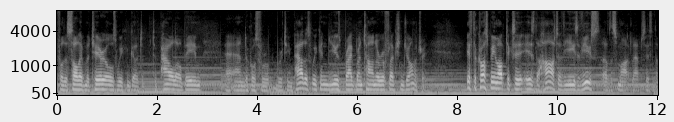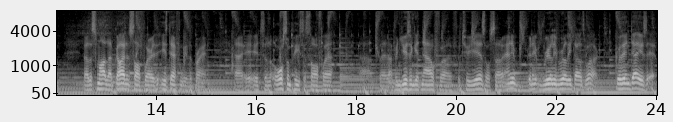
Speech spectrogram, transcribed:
For the solid materials, we can go to, to parallel beam. And of course, for routine powders, we can use Bragg-Brentano reflection geometry. If the cross-beam optics is the heart of the ease of use of the Smart Lab system, uh, the Smart Lab guidance software is definitely the brain. Uh, it's an awesome piece of software. Uh, I've been using it now for, for two years or so, and it, and it really, really does work. Within days, it,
